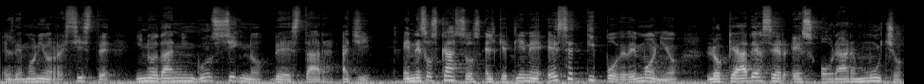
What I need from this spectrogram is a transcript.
el demonio resiste y no da ningún signo de estar allí. En esos casos, el que tiene ese tipo de demonio lo que ha de hacer es orar mucho,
